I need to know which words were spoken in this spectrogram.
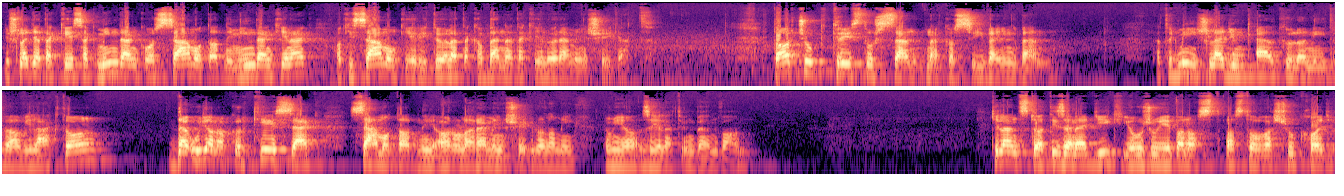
és legyetek készek mindenkor számot adni mindenkinek, aki számon kéri tőletek a bennetek élő reménységet. Tartsuk Krisztus szentnek a szíveinkben. Tehát, hogy mi is legyünk elkülönítve a világtól, de ugyanakkor készek számot adni arról a reménységről, ami, ami az életünkben van. 9-től 11-ig Józsuéban azt, azt olvassuk, hogy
